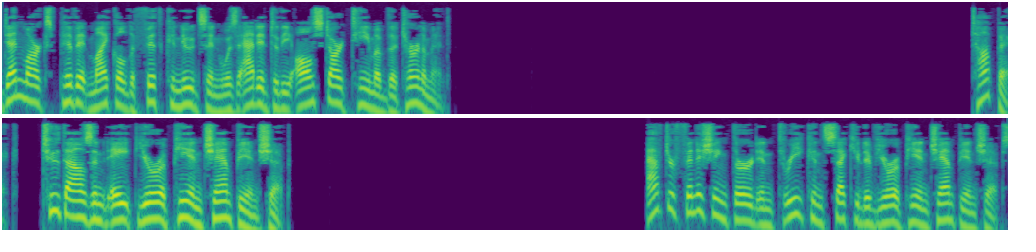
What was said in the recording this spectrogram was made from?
Denmark's pivot Michael V Knudsen was added to the all-star team of the tournament. Topic: 2008 European Championship. After finishing third in three consecutive European Championships,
